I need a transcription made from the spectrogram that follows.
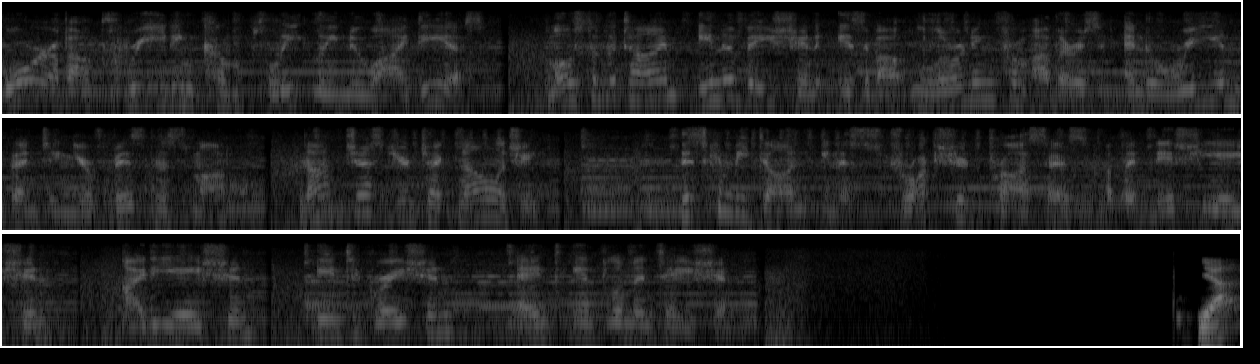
or about creating completely new ideas. Most of the time, innovation is about learning from others and reinventing your business model, not just your technology. This can be done in a structured process of initiation, ideation, integration, and implementation. Dạ,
